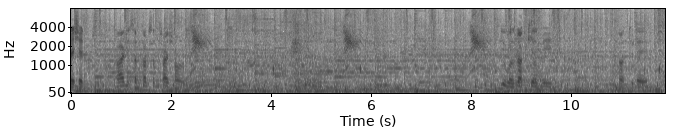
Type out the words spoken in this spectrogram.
concentration. I need some concentration. You will not kill me. Not today.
